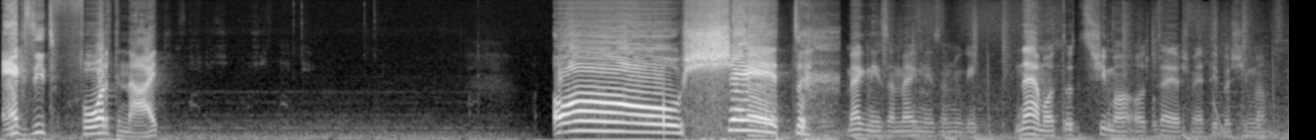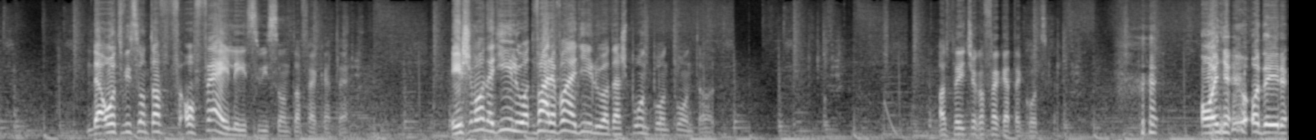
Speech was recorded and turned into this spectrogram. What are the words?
Exit Fortnite! Oh shit! Megnézem, megnézem, nyugi. Nem, ott, ott sima, ott teljes mértékben sima. De ott viszont a, a fejlész viszont a fekete. És van egy élőad, várj, van egy élőadás pont, pont, pont alatt. Az pedig csak a fekete kocka. Anya, odaírja,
